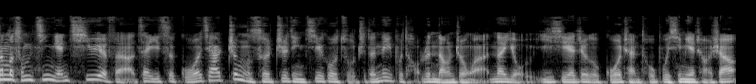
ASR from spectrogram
那么从今年七月份啊，在一次国家政策制定机构组织的内部讨论当中啊，那有一些这个国产头部芯片厂商，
